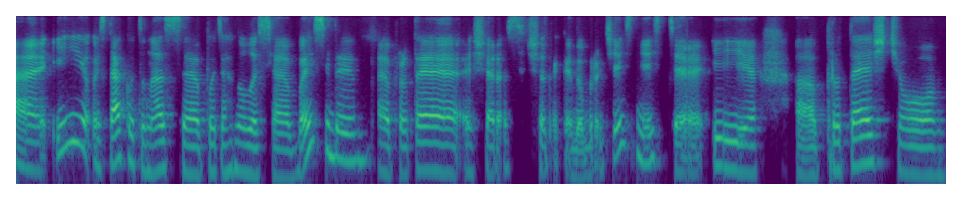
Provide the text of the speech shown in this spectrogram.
Е, і ось так от у нас е, потягнулися бесіди е, про те, ще раз, що таке доброчесність, і про те, що.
